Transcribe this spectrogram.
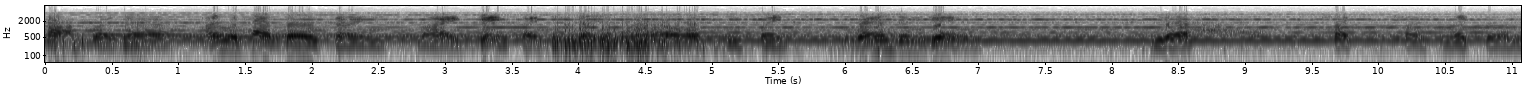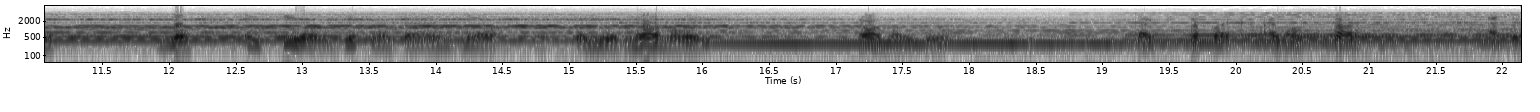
talk, but uh, I only have those during my gameplay tutorial. I'll also be playing random games. Yeah, try, trying to make them look and feel different than, you know, what you would normally normally do. Like stuff like I won't start at the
